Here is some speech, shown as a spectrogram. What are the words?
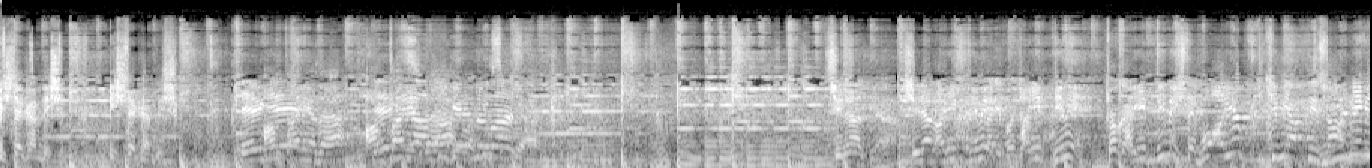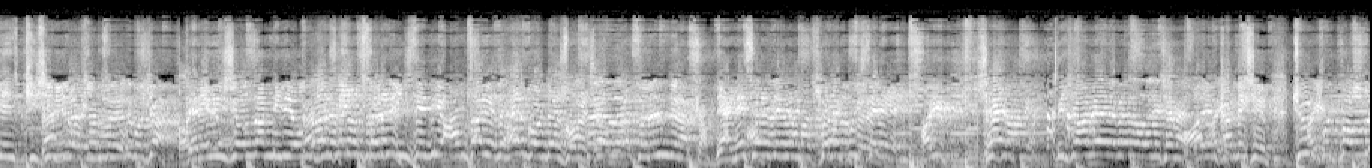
işte kardeşim. İşte kardeşim. Sevgili, Antalya'da Antalya'da Sinan Sinan ayıp değil mi? Ayıp, değil mi? Çok ayıp. değil mi? İşte bu ayıp Kim yaptıysa. 20 bin Ben kişinin akşam olduğu, söyledim hocam. Televizyondan Ben bir milyonlarca insanın izlediği Antalya'da her golden sonra. Antalya'da söyledim dün akşam. Ya ne söyledin Bırak bu işleri. Ayıp. Sen- Bir cami, bir camiye ben dalga geçemez. Hayır Ayıp. kardeşim. Türk futbolunun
